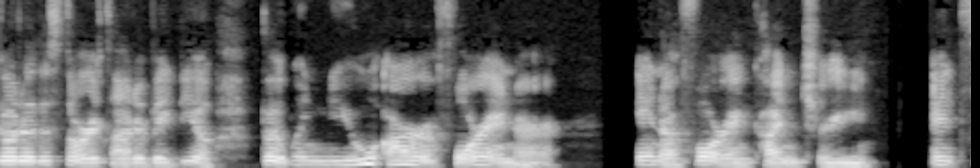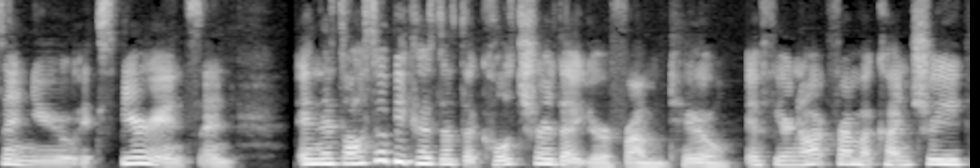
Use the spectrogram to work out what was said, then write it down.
go to the store. It's not a big deal. But when you are a foreigner in a foreign country, it's a new experience. And and it's also because of the culture that you're from, too. If you're not from a country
